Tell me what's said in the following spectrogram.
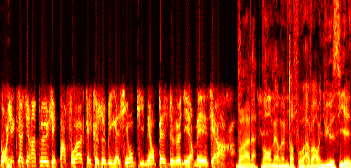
bon, j'exagère un peu, j'ai parfois quelques obligations qui m'empêchent de venir, mais c'est rare. Voilà. Bon, mais en même temps, faut avoir une vue aussi. Et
